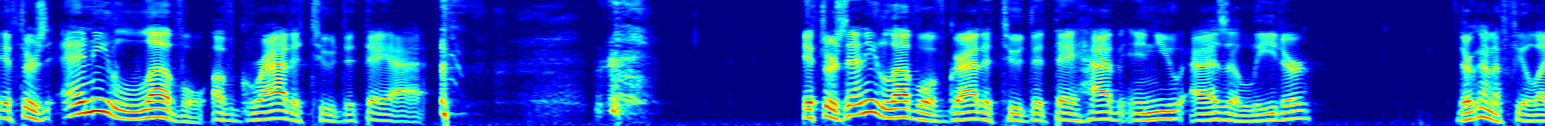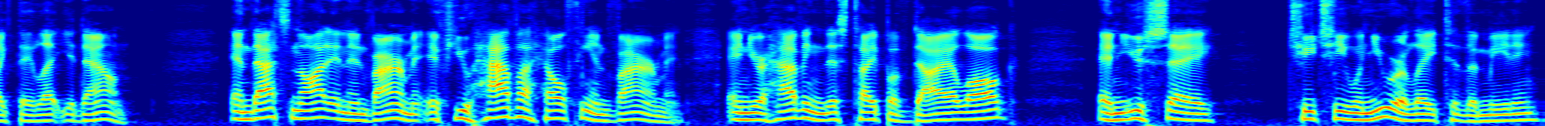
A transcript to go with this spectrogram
if there's any level of gratitude that they have, if there's any level of gratitude that they have in you as a leader, they're going to feel like they let you down. And that's not an environment. If you have a healthy environment and you're having this type of dialogue and you say, Chi Chi, when you were late to the meeting,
